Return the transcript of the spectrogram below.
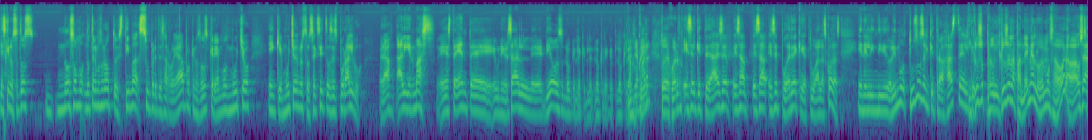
es que nosotros no, somos, no tenemos una autoestima súper desarrollada porque nosotros creemos mucho en que muchos de nuestros éxitos es por algo. ¿Verdad? Alguien más, este ente universal, eh, Dios, lo que, lo que, lo que, lo que llamar. Estoy de acuerdo. Es el que te da ese, esa, esa, ese poder de que tú hagas las cosas. En el individualismo, tú sos el que trabajaste. El incluso, pero incluso en la pandemia lo vemos ahora, ¿va? O sea,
